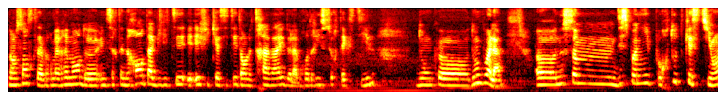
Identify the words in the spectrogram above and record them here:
dans le sens que ça permet vraiment une certaine rentabilité et efficacité dans le travail de la broderie sur textile. Donc, euh, donc voilà. Nous sommes disponibles pour toute question.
